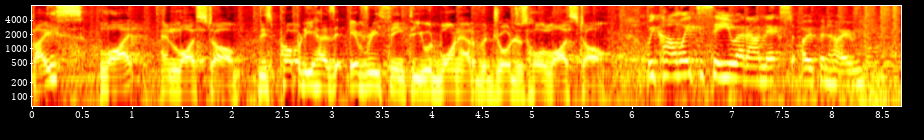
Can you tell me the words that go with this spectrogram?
Space, light, and lifestyle. This property has everything that you would want out of a Georges Hall lifestyle. We can't wait to see you at our next open home.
